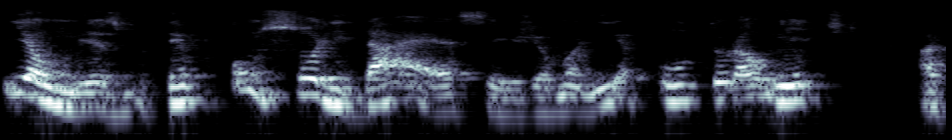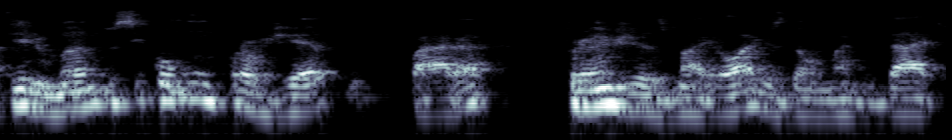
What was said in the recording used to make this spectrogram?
e, ao mesmo tempo, consolidar essa hegemonia culturalmente, afirmando-se como um projeto para franjas maiores da humanidade.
